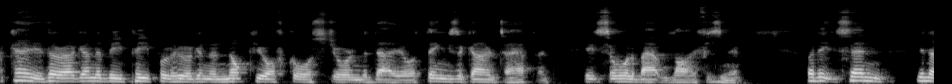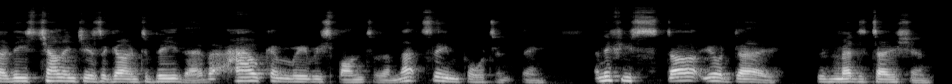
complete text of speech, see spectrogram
Okay, there are going to be people who are going to knock you off course during the day or things are going to happen. It's all about life, isn't it? But it's then, you know, these challenges are going to be there, but how can we respond to them? That's the important thing. And if you start your day with meditation,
